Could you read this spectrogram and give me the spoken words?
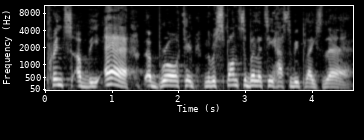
prince of the air that brought in. And the responsibility has to be placed there.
